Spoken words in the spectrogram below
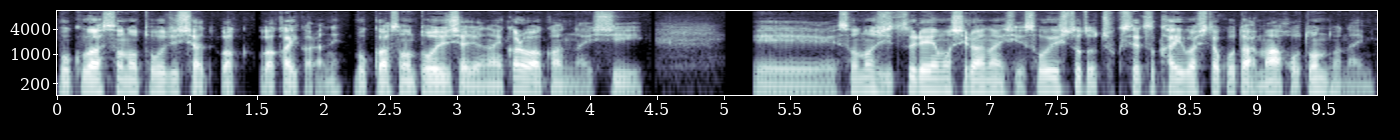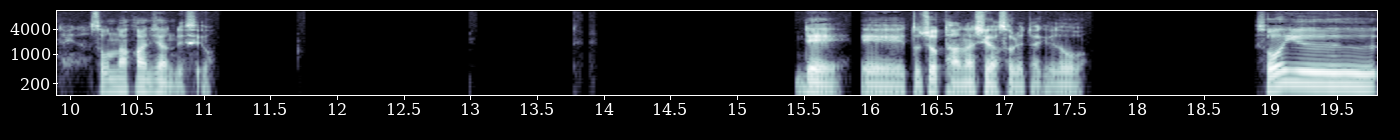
僕はその当事者、若いからね。僕はその当事者じゃないからわかんないし、えー、その実例も知らないし、そういう人と直接会話したことはまあほとんどないみたいな、そんな感じなんですよ。で、えっ、ー、と、ちょっと話がそれたけど、そういう、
